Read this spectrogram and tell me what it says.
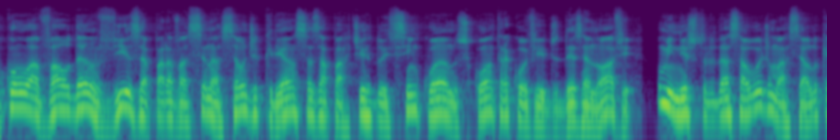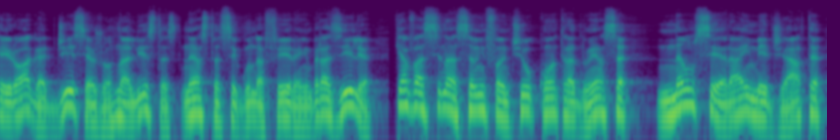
com o aval da Anvisa para vacinação de crianças a partir dos 5 anos contra a Covid-19, o ministro da Saúde, Marcelo Queiroga, disse a jornalistas nesta segunda-feira em Brasília que a vacinação infantil contra a doença não será imediata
